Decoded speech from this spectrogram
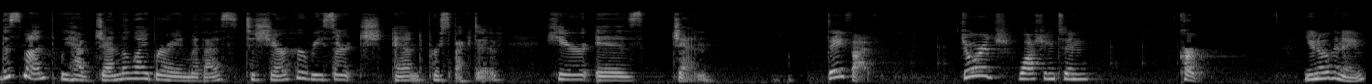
This month, we have Jen the librarian with us to share her research and perspective. Here is Jen. Day 5 George Washington Carver. You know the name,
